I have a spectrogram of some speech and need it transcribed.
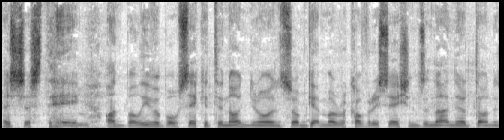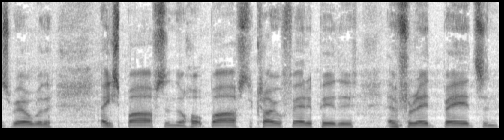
It's just uh, mm. unbelievable, second to none, you know. And so I'm getting my recovery sessions and that and they're done as well with the ice baths and the hot baths, the cryotherapy, the infrared beds, and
